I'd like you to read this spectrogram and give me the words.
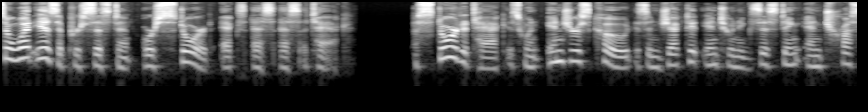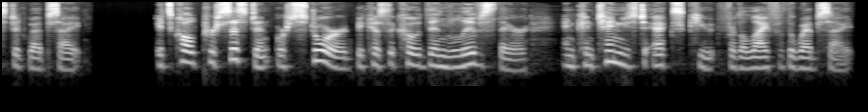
So what is a persistent or stored XSS attack? A stored attack is when injurious code is injected into an existing and trusted website. It's called persistent or stored because the code then lives there and continues to execute for the life of the website.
